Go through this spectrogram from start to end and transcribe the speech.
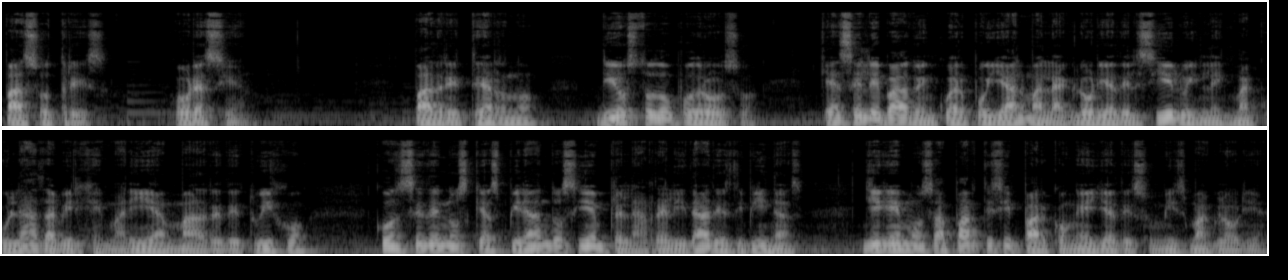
Paso 3. Oración. Padre eterno, Dios Todopoderoso, que has elevado en cuerpo y alma la gloria del cielo y la Inmaculada Virgen María, Madre de tu Hijo, concédenos que aspirando siempre las realidades divinas, lleguemos a participar con ella de su misma gloria.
